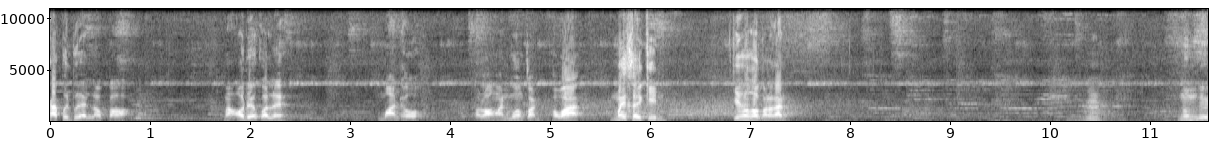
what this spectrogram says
ครับเพื่อนๆ เราก็มาออเดอร์ฟก่อนเลยมันโถขอลองมันม่วงก่อน เพราะว่าไม่เคยกิน กินสดๆก่อนแล้วกันอืม นุ่มดี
